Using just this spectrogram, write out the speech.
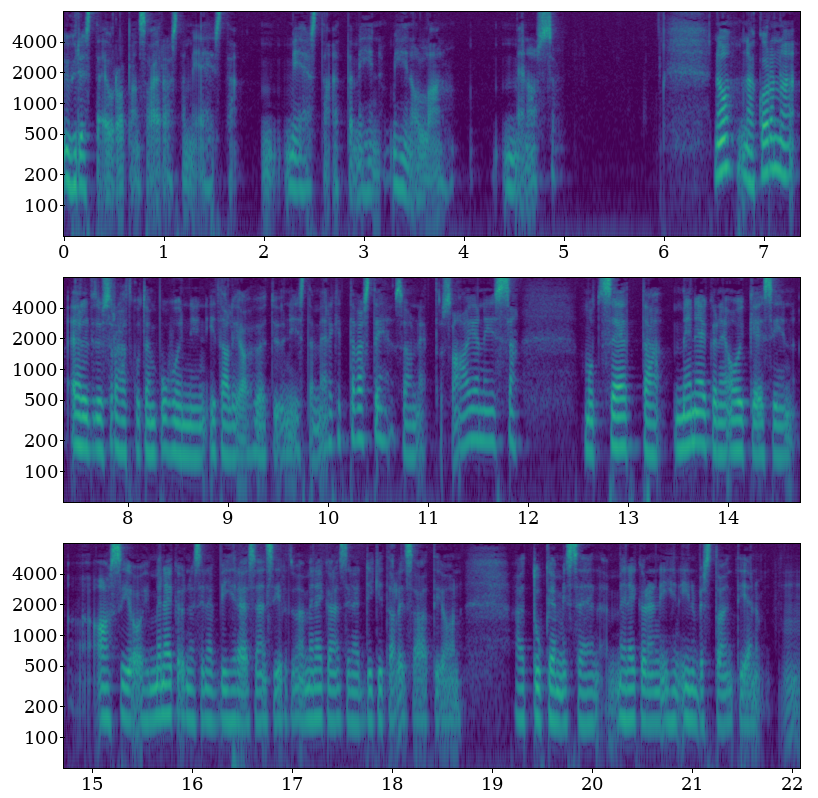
yhdestä Euroopan sairaasta miehistä, miehestä, että mihin, mihin ollaan menossa. No, nämä koronaelvytysrahat, kuten puhuin, niin Italia hyötyy niistä merkittävästi. Se on nettosaaja niissä. Mutta se, että meneekö ne oikeisiin asioihin, meneekö ne sinne vihreäseen siirtymään, meneekö ne sinne digitalisaatioon, tukemiseen, meneekö ne niihin investointien mm,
